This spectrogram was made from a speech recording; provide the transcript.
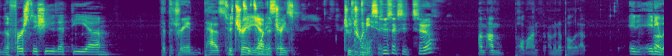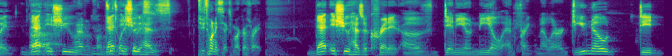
the first issue that the um, that the trade has. the trade, yeah, the 226. trades, two twenty six. 262? I'm, I'm hold on. I'm gonna pull it up. Anyway, that uh, issue I have it in front of that issue has 226. Marco's right. That issue has a credit of Denny O'Neil and Frank Miller. Do you know? Did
